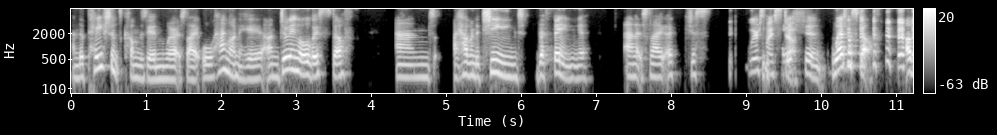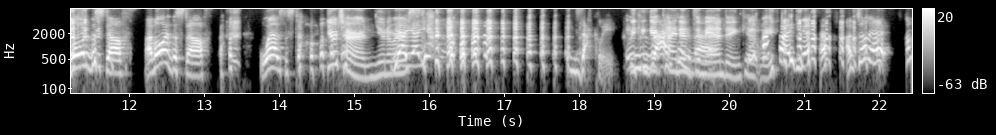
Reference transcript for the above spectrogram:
And the patience comes in where it's like, well, hang on here, I'm doing all this stuff and I haven't achieved the thing. And it's like, I just Where's my stuff? Where's my stuff? I've ordered the stuff. I've ordered the stuff. Where's the stuff? Your turn, universe. Yeah, yeah, yeah. exactly. we can get kind of that. demanding, can't we? yeah, I've done it. Come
